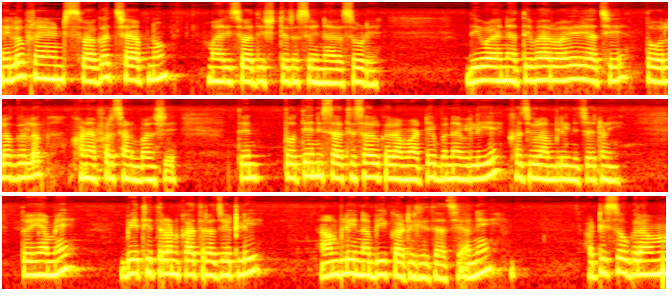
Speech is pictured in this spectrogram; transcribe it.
હેલો ફ્રેન્ડ્સ, સ્વાગત છે આપનું મારી સ્વાદિષ્ટ રસોઈના રસોડે. દિવાળીના તહેવારો આવી રહ્યા છે, તો અલગ અલગ ઘણા ફરસાણ બનશે. તે તો તેની સાથે સર્વ કરવા માટે બનાવી લઈએ ખજૂર આંબલીની ચટણી. તો અહીંયા મેં બેથી ત્રણ કાતરા જેટલી આંબલીના બી કાઢી લીધા છે અને અઢીસો ગ્રામ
